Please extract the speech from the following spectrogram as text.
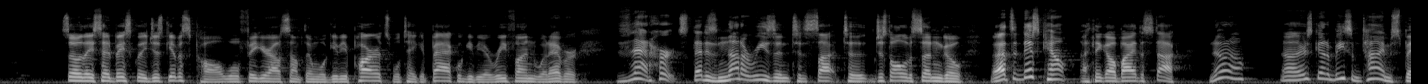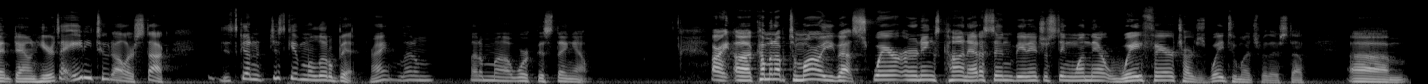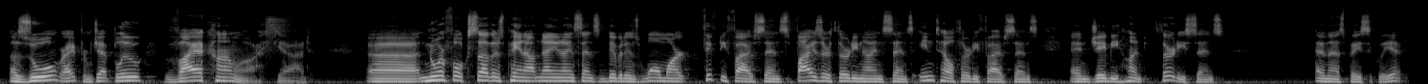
So they said basically just give us a call. We'll figure out something. We'll give you parts. We'll take it back. We'll give you a refund, whatever that hurts. That is not a reason to decide, to just all of a sudden go, that's a discount. I think I'll buy the stock. No, no, no. There's going to be some time spent down here. It's an eighty-two dollar stock. It's going to just give them a little bit, right? Let them let them uh, work this thing out. All right, uh, coming up tomorrow, you got Square earnings. Con Edison be an interesting one there. Wayfair charges way too much for their stuff. Um, Azul, right, from JetBlue. Viacom, oh, God. Uh, Norfolk Southern's paying out 99 cents in dividends. Walmart 55 cents. Pfizer 39 cents. Intel 35 cents. And JB Hunt 30 cents. And that's basically it.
